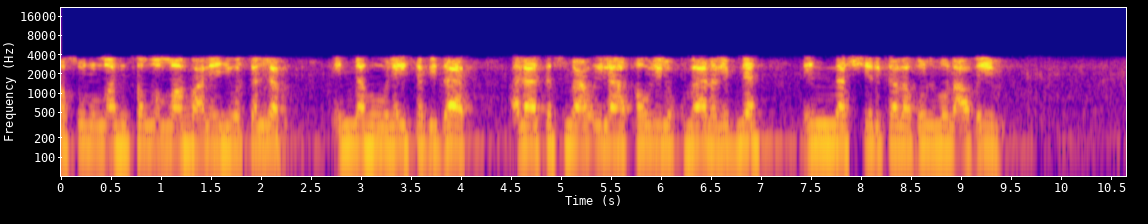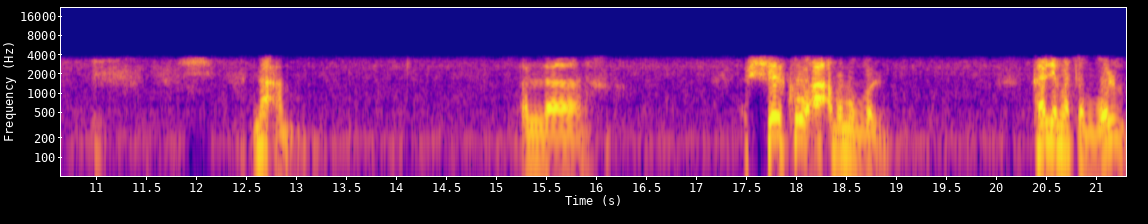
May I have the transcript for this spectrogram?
رسول الله صلى الله عليه وسلم إنه ليس بذاك. ألا تسمع إلى قول لقمان لابنه إن الشرك لظلم عظيم. نعم. الشرك هو أعظم الظلم. كلمة الظلم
